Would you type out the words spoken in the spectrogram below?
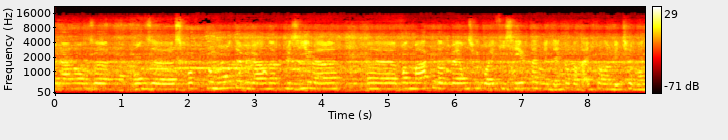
we gaan onze, onze sport promoten, we gaan er plezier van maken dat wij ons gekwalificeerd hebben. Ik denk dat dat echt wel een beetje van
